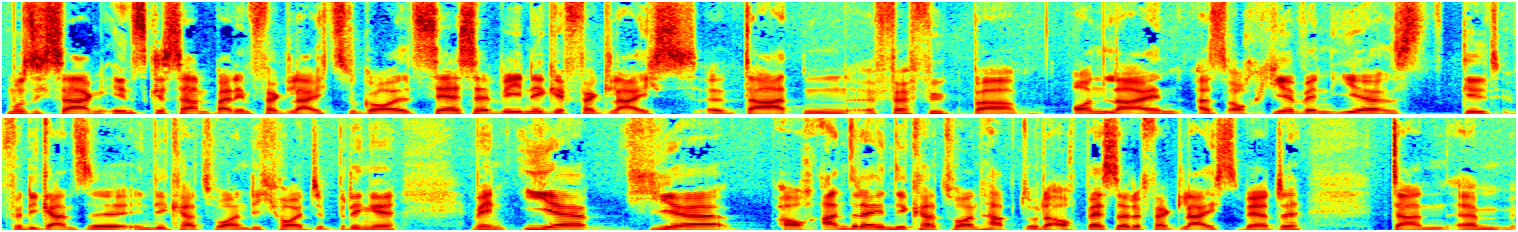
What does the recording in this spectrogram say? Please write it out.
Muss ich sagen, insgesamt bei dem Vergleich zu Gold sehr, sehr wenige Vergleichsdaten verfügbar online. Also auch hier, wenn ihr, es gilt für die ganzen Indikatoren, die ich heute bringe, wenn ihr hier auch andere Indikatoren habt oder auch bessere Vergleichswerte, dann ähm,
